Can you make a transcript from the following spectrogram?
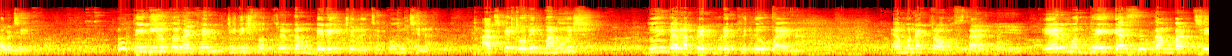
হচ্ছে। প্রতিনিয়ত দেখেন, জিনিসপত্রের দাম বেড়েই চলেছে, কমছে না। আজকে গরিব মানুষ দুই বেলা পেট ভরে খেতেও পায় না। এমন একটা অবস্থায় এর মধ্যেই গ্যাসের দাম বাড়ছে,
